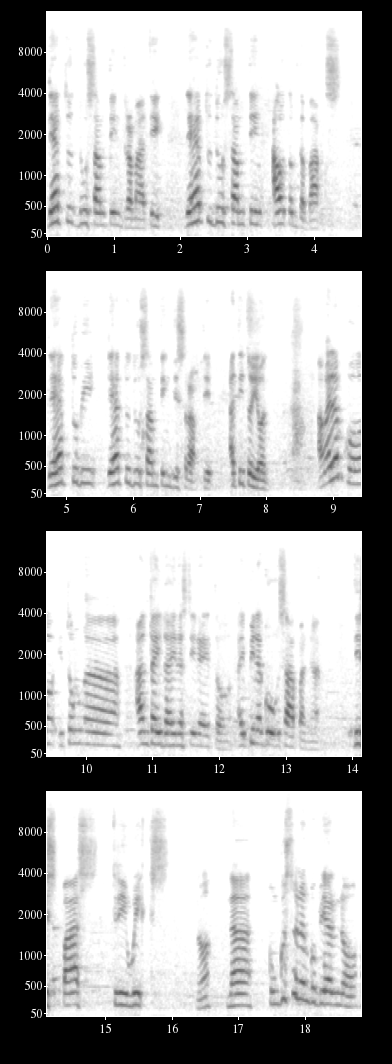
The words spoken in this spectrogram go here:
They have to do something dramatic. They have to do something out of the box. They have to be they have to do something disruptive. At ito 'yon. Ang alam ko, itong ah, anti-dynasty na ito ay pinag-uusapan na this past three weeks. No? Na kung gusto ng gobyerno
